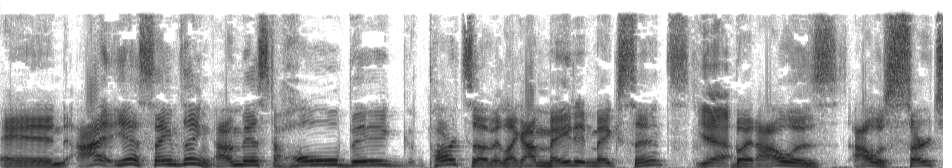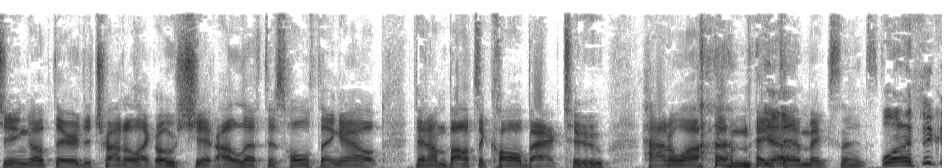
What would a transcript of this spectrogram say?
and I, yeah, same thing. I missed whole big parts of it. Like, I made it make sense. Yeah. But I was, I was searching up there to try to like, oh shit, I left this whole thing out that I'm about to call back to. How do I make Yeah. that make sense? Well, I think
